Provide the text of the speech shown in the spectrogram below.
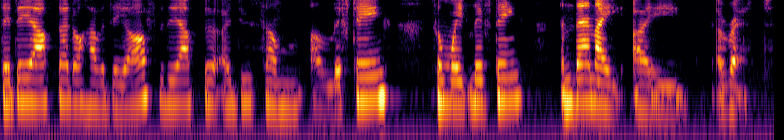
The day after, I don't have a day off. The day after, I do some uh, lifting, some weight lifting, and then I I rest.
